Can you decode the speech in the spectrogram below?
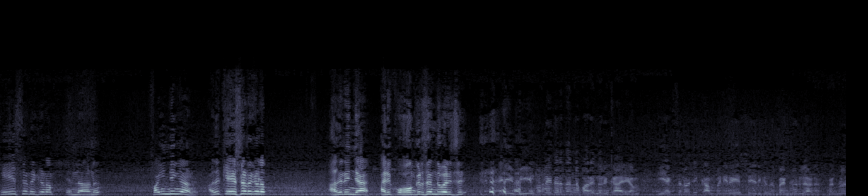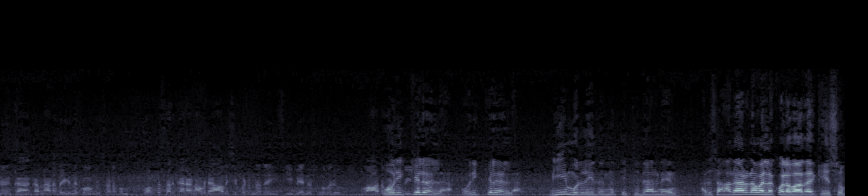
കേസെടുക്കണം എന്നാണ് ഫൈൻഡിങ് ആണ്. അത് കേസെടുക്കണം. അതിന് ഞാൻ അതിന് കോൺഗ്രസ് എന്ത് വലിച്ച് മുരളീധരൻ തന്നെ പറയുന്ന ഒരു കാര്യം ഈ എക്സലോജി കമ്പനി രജിസ്റ്റർ ചെയ്തിരിക്കുന്നത് ബംഗളൂരിലാണ് ബംഗളൂരു കർണാടക ഭരിക്കുന്ന കോൺഗ്രസ് ആണ് അപ്പം കോൺഗ്രസ് സർക്കാരാണ് അവിടെ ആവശ്യപ്പെടുന്നത് ഈ സി ബി അന്വേഷണം ഒരു വാദം ഒരിക്കലും അല്ല ഒരിക്കലും അല്ല. വി മുരളീധരന് തെറ്റിദ്ധാരണയാണ്. അത് സാധാരണ വല്ല കൊലപാതക കേസും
